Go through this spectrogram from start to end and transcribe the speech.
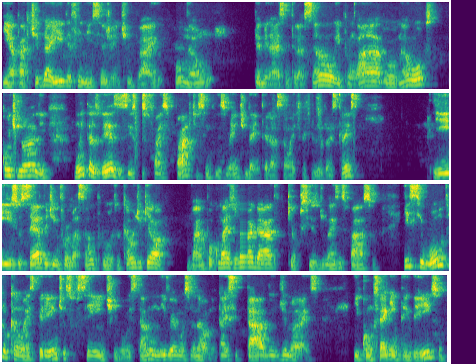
e a partir daí definir se a gente vai ou não terminar essa interação, ir para um lado ou não, ou continuar ali. Muitas vezes isso faz parte simplesmente da interação entre aqueles dois cães, e isso serve de informação para o outro cão de que, ó, vai um pouco mais devagar, que eu preciso de mais espaço. E se o outro cão é experiente o suficiente, ou está num nível emocional, não está excitado demais, e consegue entender isso,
